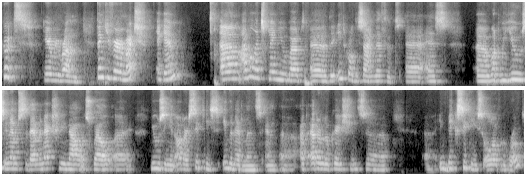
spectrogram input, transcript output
Good. Here we run. Thank you very much again. Um, I will explain you about uh, the integral design method uh, as uh, what we use in Amsterdam and actually now as well uh, using in other cities in the Netherlands and uh, at other locations uh, uh, in big cities all over the world.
